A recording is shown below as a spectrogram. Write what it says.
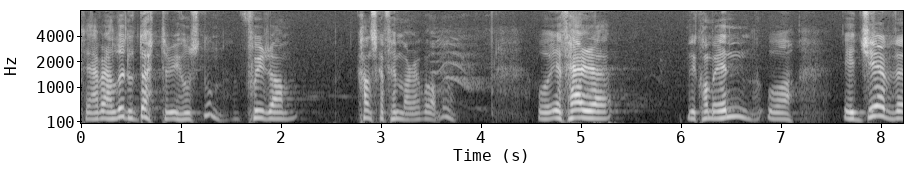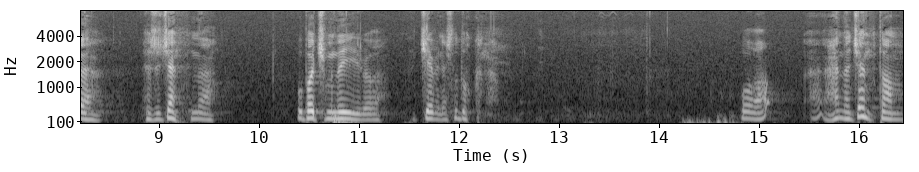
Så jeg var en liten døtter i husen, fyra, kanskje fem år gammel. Og jeg færre, vi kom inn, og jeg gjev hese jentene, og bare nyr, og gjev nesten dukkene. Og henne gentan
